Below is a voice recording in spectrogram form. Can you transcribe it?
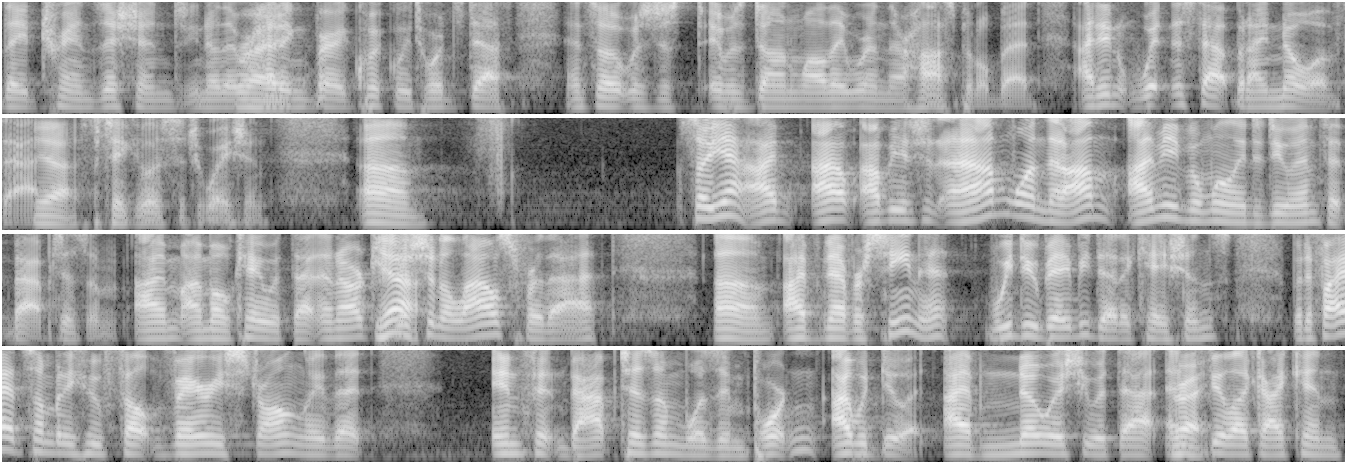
they transitioned. You know, they were Right. heading very quickly towards death, and so it was just it was done while they were in their hospital bed. I didn't witness that, but I know of that Yes. particular situation. Um, so yeah, I, I'll, I'll be interested. And I'm one that I'm I'm even willing to do infant baptism. I'm I'm okay with that, and our Yeah. tradition allows for that. Um, I've never seen it. We do baby dedications, but if I had somebody who felt very strongly that infant baptism was important, I would do it. I have no issue with that, and Right. feel like I can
